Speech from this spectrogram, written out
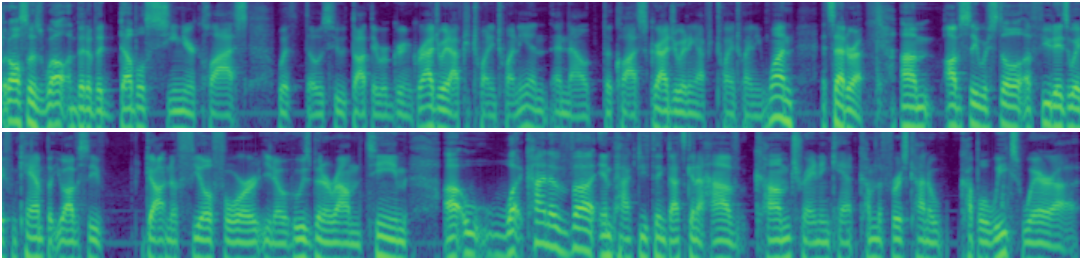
but also as well a bit of a double senior class with those who thought they were going to graduate after 2020 and, and now the class graduating after 2021, etc. Um, obviously, we're still a few days away from camp, but you obviously gotten a feel for you know who's been around the team. Uh, what kind of uh, impact do you think that's going to have come training camp, come the first kind of couple weeks where? Uh,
